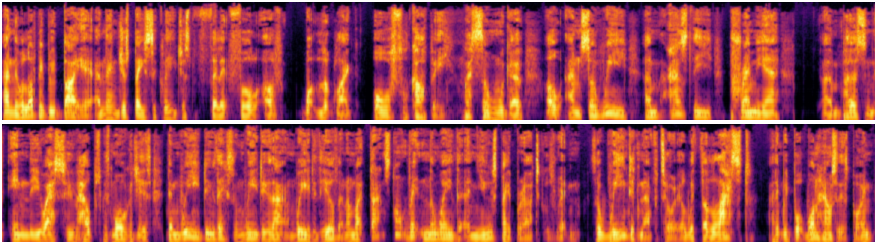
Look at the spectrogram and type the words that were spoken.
and there were a lot of people who'd buy it and then just basically just fill it full of what looked like awful copy, where someone would go, "Oh, and so we, um, as the premier um, person in the US who helps with mortgages, then we do this and we do that and we do the other. And I'm like, that's not written the way that a newspaper article is written. So we did an advertorial with the last, I think we'd bought one house at this point,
